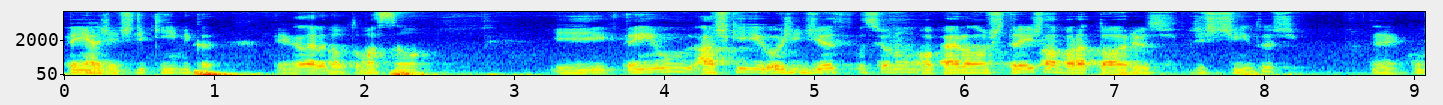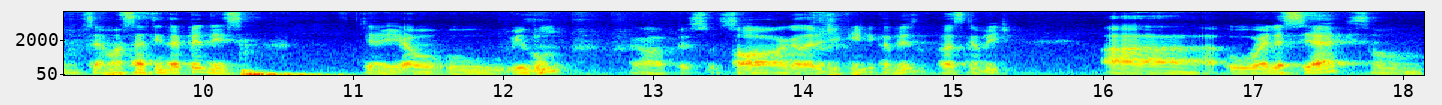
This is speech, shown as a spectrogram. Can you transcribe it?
tem a gente de química, tem a galera da automação. E tem, um, acho que hoje em dia funcionam, operam lá uns três laboratórios distintos, né, com uma certa independência. Que aí é o, o ILUM, é uma pessoa, só a galera de química mesmo, basicamente. A, o LSE, que são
